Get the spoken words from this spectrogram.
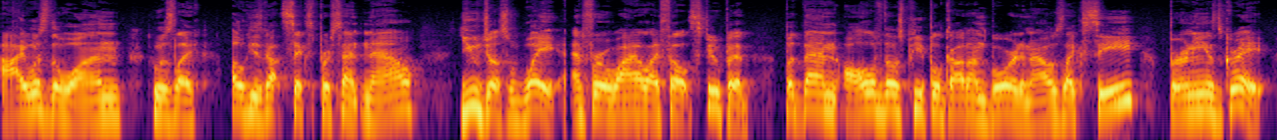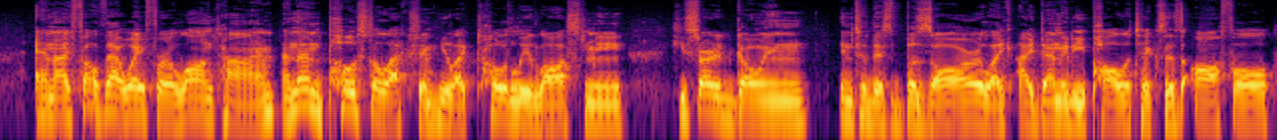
I was the one who was like, "Oh, he's got 6% now. You just wait." And for a while I felt stupid. But then all of those people got on board and I was like, "See? Bernie is great." And I felt that way for a long time. And then post election, he like totally lost me. He started going into this bizarre like identity politics is awful.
